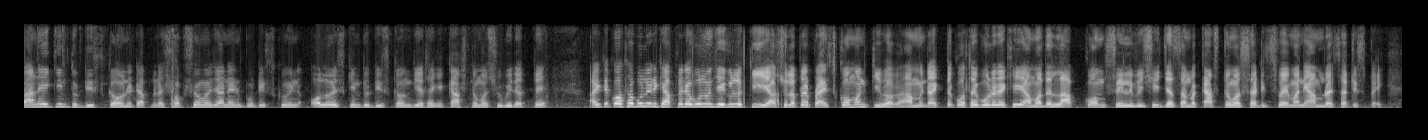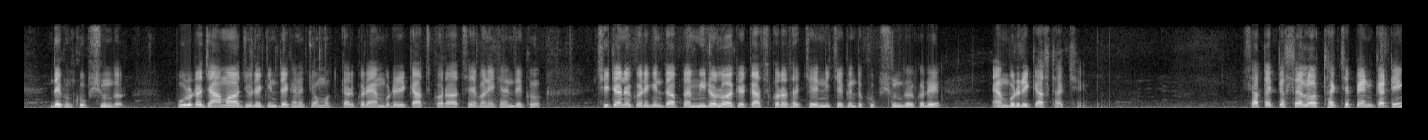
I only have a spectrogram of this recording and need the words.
মানেই কিন্তু ডিসকাউন্ট এটা আপনারা সবসময় জানেন, বুটিক্স কুইন অলওয়েজ কিন্তু ডিসকাউন্ট দিয়ে থাকে কাস্টমার সুবিধার্থে। আরেকটা কথা বলে রেখে আপনারা বলুন যে এগুলো কি? আসলে আপনার প্রাইস কমান কীভাবে? আমি একটা কথা বলে রাখি, আমাদের লাভ কম সেল বেশি জাস্ট আমরা কাস্টমার স্যাটিসফাই মানে আমরা স্যাটিসফাই দেখুন, খুব সুন্দর। পুরোটা জামা জুড়ে কিন্তু এখানে চমৎকার করে এমব্রয়ডারি কাজ করা আছে। এবং এখানে দেখুন ছিটানো করে কিন্তু আপনার মিডল ওয়ার্কের কাজ করা থাকছে নিচে কিন্তু খুব সুন্দর করে এমব্রয়ডারি কাজ থাকছে। সাথে একটা স্যালোয়ার থাকছে প্যান কাটিং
